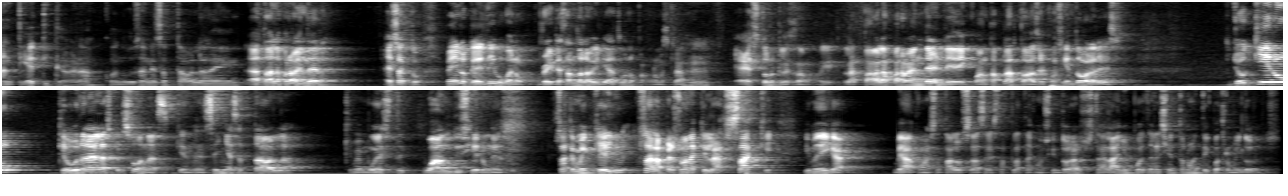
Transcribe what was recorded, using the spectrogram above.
antiética, ¿verdad? Cuando usan esa tabla de... La tabla para vender. Exacto. Ven lo que les digo, bueno, regresando a la habilidad 1 para no mezclar. Esto lo que les la tabla para venderle de cuánta plata va a hacer con 100 dólares. Yo quiero que una de las personas que me enseñe esa tabla que me muestre cuándo hicieron eso. O sea, que, me, que él, o sea, la persona que la saque y me diga, vea, con esta tabla usted va a hacer esta plata con 100 dólares, usted al año puede tener 194 mil dólares.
